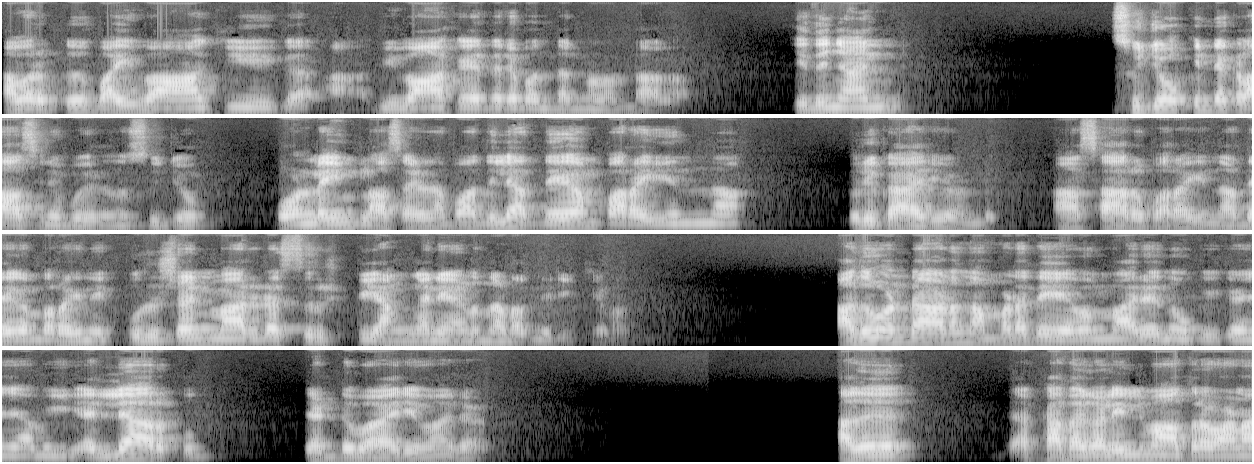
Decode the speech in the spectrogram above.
അവർക്ക് വൈവാഹിക വിവാഹേതര ബന്ധങ്ങളുണ്ടാകാം. ഇത് ഞാൻ സുജോക്കിന്റെ ക്ലാസ്സിന് പോയിരുന്നു. സുജോക്ക് ഓൺലൈൻ ക്ലാസ് ആയിരുന്നു അപ്പോൾ അതിൽ അദ്ദേഹം പറയുന്ന ഒരു കാര്യമുണ്ട്. ആ സാറ് പറയുന്നത് അദ്ദേഹം പറയുന്നത് പുരുഷന്മാരുടെ സൃഷ്ടി അങ്ങനെയാണ് നടന്നിരിക്കുന്നത്. അതുകൊണ്ടാണ് നമ്മുടെ ദേവന്മാരെ നോക്കിക്കഴിഞ്ഞാൽ എല്ലാവർക്കും രണ്ട് ഭാര്യമാരാണ്. അത് കഥകളിൽ മാത്രമാണോ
